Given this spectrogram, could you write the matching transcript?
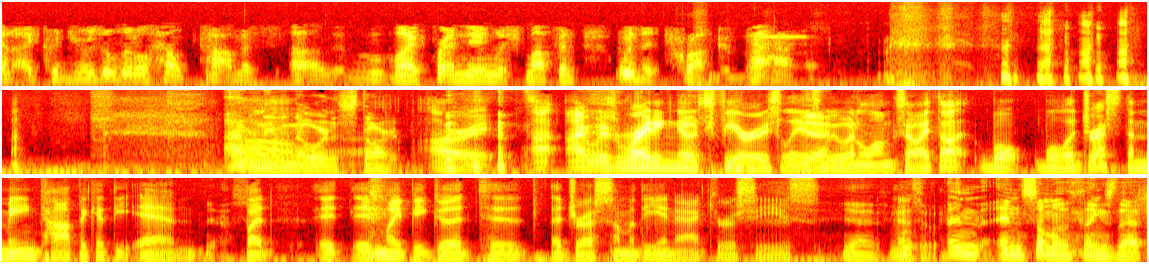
and I could use a little help, Thomas, uh, my friend the English Muffin, with a truck, perhaps. I don't even know where to start. All right. I, I was writing notes furiously as Yeah. we went along, so I thought we'll we'll address the main topic at the end. Yes. But it, it might be good to address some of the inaccuracies. Yeah, and and some of the things that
